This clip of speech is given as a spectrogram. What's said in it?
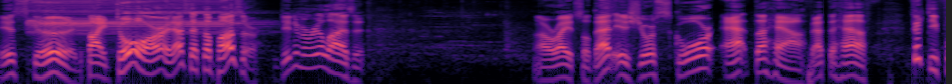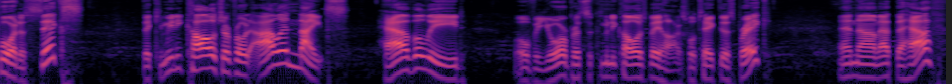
is good by Dorr, and that's at the buzzer. Didn't even realize it. All right, so that is your score at the half. At the half, 54 to 6. The Community College of Rhode Island Knights have the lead over your Bristol Community College Bayhawks. We'll take this break and um, at the half.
